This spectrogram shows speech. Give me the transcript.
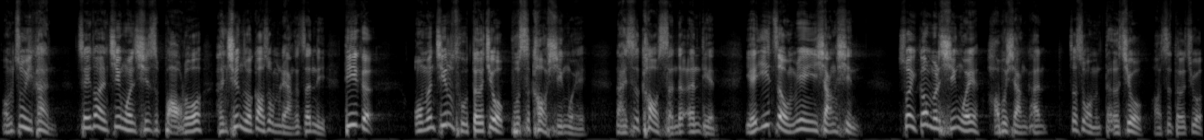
我们注意看这一段经文，其实保罗很清楚告诉我们两个真理：第一个，我们基督徒得救不是靠行为，乃是靠神的恩典，也因着我们愿意相信，所以跟我们的行为毫不相干。这是我们得救啊，是得救。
